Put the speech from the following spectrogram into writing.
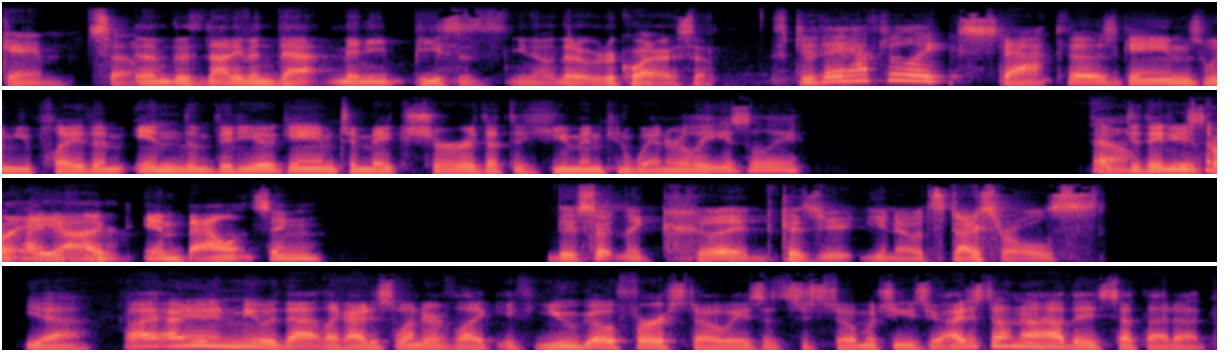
game. So and there's not even that many pieces, you know, that it would require. So do they have to like stack those games when you play them in the video game to make sure that the human can win really easily? No. Like, do they do some kind AI? of like imbalancing? They certainly could because you you know it's dice rolls. Yeah, I, I didn't mean with that. Like, I just wonder if like if you go first, always it's just so much easier. I just don't know how they set that up.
